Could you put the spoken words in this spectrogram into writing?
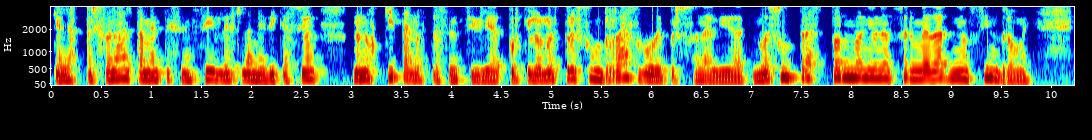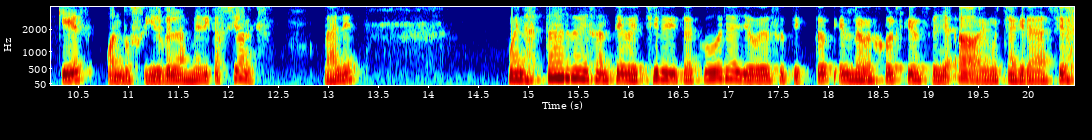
que a las personas altamente sensibles la medicación no nos quita nuestra sensibilidad, porque lo nuestro es un rasgo de personalidad, no es un trastorno, ni una enfermedad, ni un síndrome, que es cuando sirven las medicaciones. ¿Vale? Buenas tardes, Santiago de Chile, Vitacura. Yo veo su TikTok, es lo mejor que enseña. Ay, muchas gracias,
